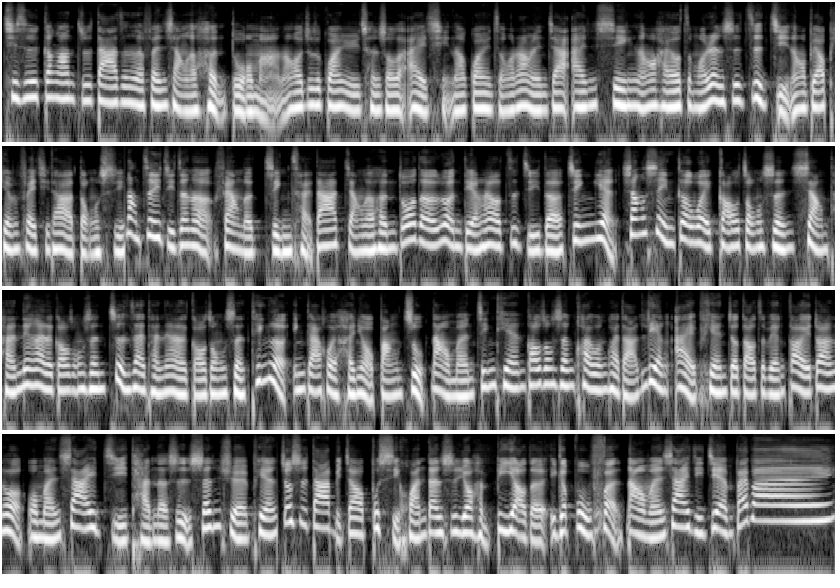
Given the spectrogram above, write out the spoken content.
其实刚刚就是大家真的分享了很多嘛，然后就是关于成熟的爱情，然后关于怎么让人家安心，然后还有怎么认识自己，然后不要偏废其他的东西。那这一集真的非常的精彩，大家讲了很多的论点，还有自己的经验。相信各位高中生想谈恋爱的高中生，正在谈恋爱的高中生，听了应该会很有帮助。那我们今天高中生快问快答恋爱篇就到这边告一段落。我们下一集谈的是升学篇，就是大家比较不喜欢，但是又很必要的一个部分。那我们下一集见，拜拜，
